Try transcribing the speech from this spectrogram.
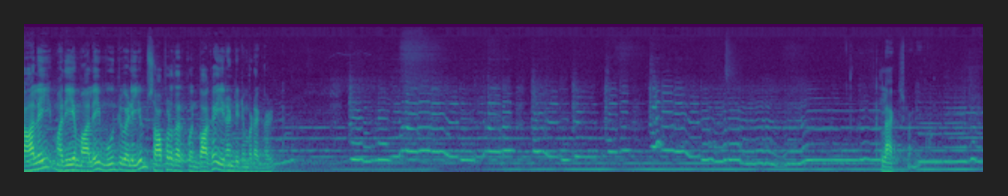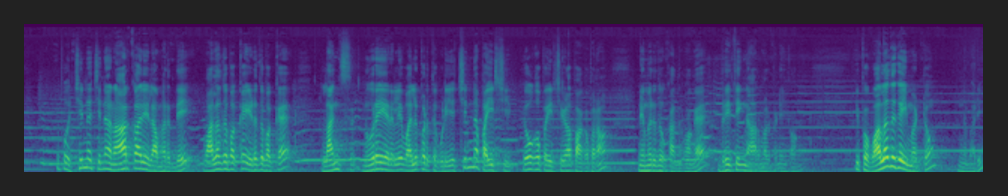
காலை மதிய மாலை மூன்று வேளையும் சாப்பிடுவதற்கு முன்பாக இரண்டு நிமிடங்கள். ரிலாக்ஸ் பண்ணிக்கலாம் இப்போது சின்ன சின்ன நாற்காலியில் அமர்ந்தே வலது பக்க இடது பக்க லங்ஸ் நுரையீரலை வலுப்படுத்தக்கூடிய சின்ன பயிற்சி யோக பயிற்சிகளாக பார்க்க போகிறோம் நிமிர்ந்து உட்காந்துக்கோங்க ப்ரீத்திங் நார்மல் பண்ணிக்கோங்க. இப்போ வலது கை மட்டும் இந்த மாதிரி.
